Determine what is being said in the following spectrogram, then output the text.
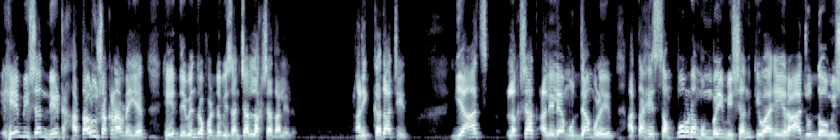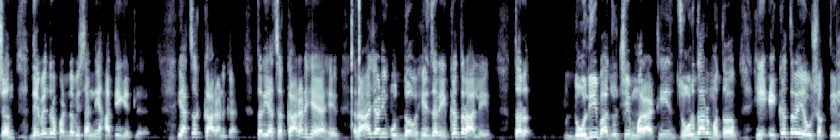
हे मिशन नीट हाताळू शकणार नाहीये हे देवेंद्र फडणवीसांच्या लक्षात आलेलं आहे. आणि कदाचित याच लक्षात आलेल्या मुद्द्यामुळे आता हे संपूर्ण मुंबई मिशन किंवा हे राज उद्धव मिशन देवेंद्र फडणवीसांनी हाती घेतलेलं आहे. याचं कारण काय? तर याचं कारण हे आहे राज आणि उद्धव हे जर एकत्र आले तर दोन्ही बाजूची मराठी जोरदार मतं ही एकत्र येऊ शकतील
